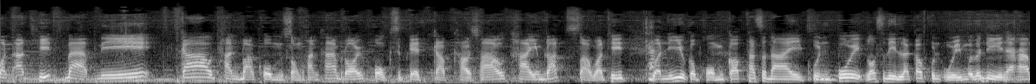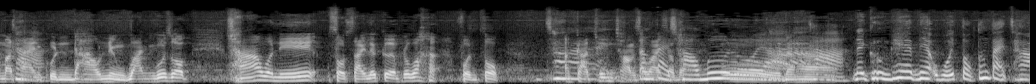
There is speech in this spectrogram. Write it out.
วันอาทิตย์แบบนี้ 9 ธันวาคม 2561 กับข่าวเช้าไทยรัฐเสาร์อาทิตย์ ค่ะวันนี้อยู่กับผมก๊อฟทัศนัย คุณปุ้ยลสลิน แล้วก็คุณอุ๋ยมลดีนะฮะ มาแทนค่ะคุณดาวหนึ่งวันคุณผู้ชมเช้าวันนี้สดใสเหลือเกินเพราะว่าฝนตก ใช่ อากาศชุ่มฉ่ำสตั้งบายแต่สบายเช้ามืดเลยอะนะฮะ ค่ะ ในกรุงเทพเนี่ยโอ้โหตกตั้งแต่เช้า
